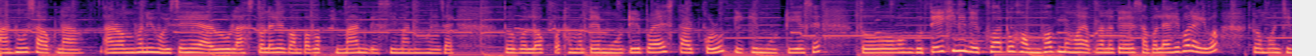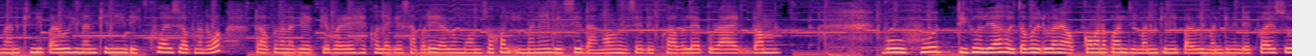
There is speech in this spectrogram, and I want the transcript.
মানুহ চাওক না আৰম্ভণি হৈছেহে আৰু লাষ্টলৈকে গম পাব কিমান বেছি মানুহ হৈ যায়। তো বলক প্ৰথমতে মূৰ্তিৰ পৰাই ষ্টাৰ্ট কৰোঁ কি কি মূৰ্তি আছে। তো গোটেইখিনি দেখুৱাটো সম্ভৱ নহয় আপোনালোকে চাবলৈ আহিব লাগিব। তো মই যিমানখিনি পাৰোঁ সিমানখিনি দেখুৱাইছোঁ আপোনালোকক। তো আপোনালোকে একেবাৰে শেষলৈকে চাব দেই আৰু মঞ্চখন ইমানেই বেছি ডাঙৰ হৈছে দেখুৱাবলৈ পূৰা একদম বহুত দীঘলীয়া হৈ যাব। সেইটো কাৰণে অকণমান অকণমান যিমানখিনি পাৰোঁ সিমানখিনি দেখুৱাইছোঁ।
